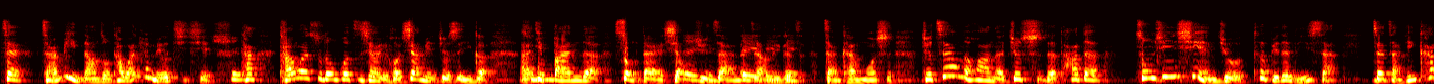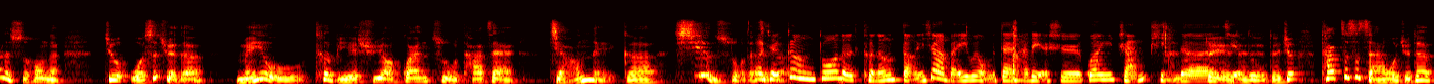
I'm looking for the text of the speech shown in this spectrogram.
在展品当中，它完全没有体现。是它谈完苏东坡制香以后，下面就是一个啊一般的宋代香具展的这样的一个展开模式。就这样的话呢，就使得它的中心线就特别的离散。在展厅看的时候呢，就我是觉得没有特别需要关注他在讲哪个线索的、这个，而且更多的可能，等一下吧，因为我们带来的也是关于展品的对解读。对对对，就他这次展，我觉得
